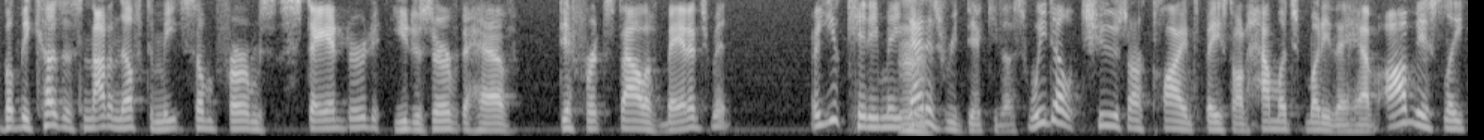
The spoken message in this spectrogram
but because it's not enough to meet some firm's standard, you deserve to have different style of management? Are you kidding me? That mm. is ridiculous. We don't choose our clients based on how much money they have. Obviously,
